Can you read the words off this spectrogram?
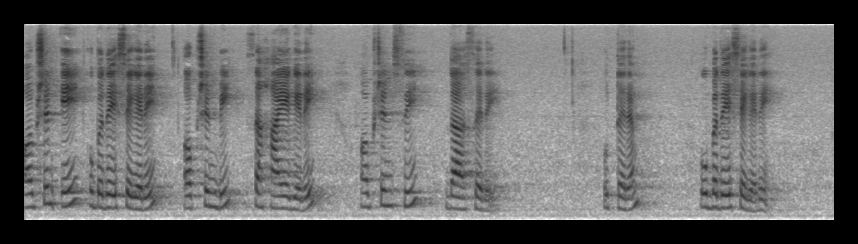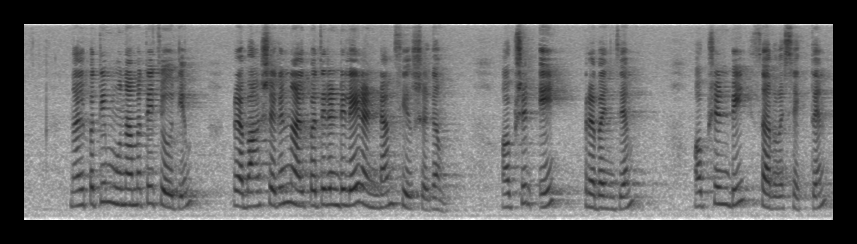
ഓപ്ഷൻ എ ഉപദേശകരെ. ഓപ്ഷൻ ബി സഹായകരെ. ഓപ്ഷൻ സി ദാസരെ. ഉത്തരം ഉപദേശകരെ. നാൽപ്പത്തി മൂന്നാമത്തെ ചോദ്യം പ്രഭാഷകൻ നാൽപ്പത്തിരണ്ടിലെ രണ്ടാം ശീർഷകം. ഓപ്ഷൻ എ പ്രപഞ്ചം. ഓപ്ഷൻ ബി സർവശക്തൻ.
